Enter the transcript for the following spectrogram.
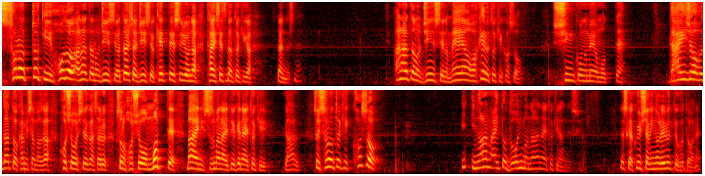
その時ほどあなたの人生私たちの人生を決定するような大切な時がなんですね。あなたの人生の明暗を分ける時こそ信仰の目を持って大丈夫だと神様が保証してくださるその保証を持って前に進まないといけない時がある。そしてその時こそ祈らないとどうにもならない時なんですよ。ですからクリスチャンが祈れるということはね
